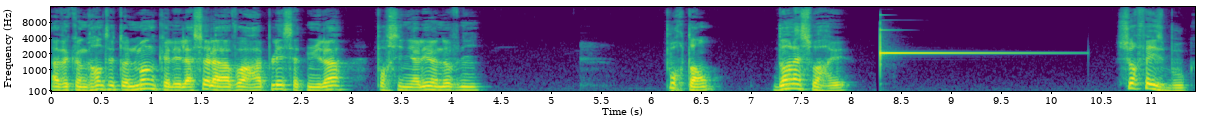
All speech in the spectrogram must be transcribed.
avec un grand étonnement, qu'elle est la seule à avoir appelé cette nuit-là pour signaler un ovni. Pourtant, dans la soirée, sur Facebook,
